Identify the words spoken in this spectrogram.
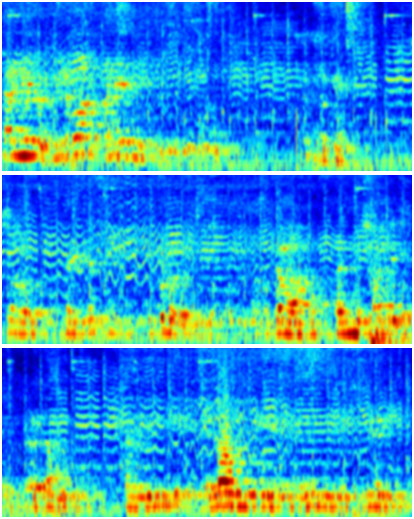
దాని యొక్క విలువ అనేది మీకు తెలుసుకుంటుంది ఓకే. సో దయచేసి ఇప్పుడు ఒక పది నిమిషాలు వెళ్తాను. అది ఎలా ఉంది అనేది మీ ఎక్స్పీరియన్స్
